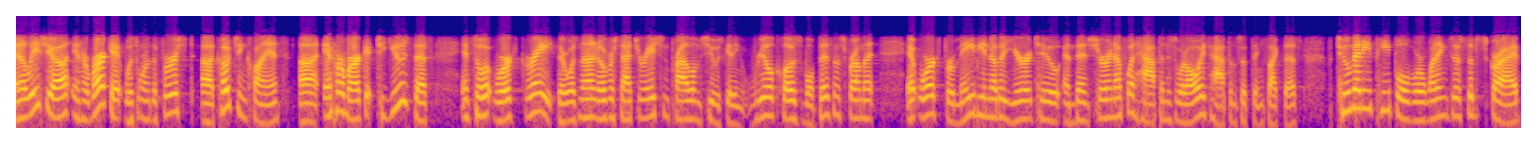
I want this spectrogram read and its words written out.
And Alicia, in her market, was one of the first uh, coaching clients uh, in her market to use this and so it worked great. There was not an oversaturation problem. She was getting real closable business from it. It worked for maybe another year or two. And then, sure enough, what happened is what always happens with things like this too many people were wanting to subscribe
